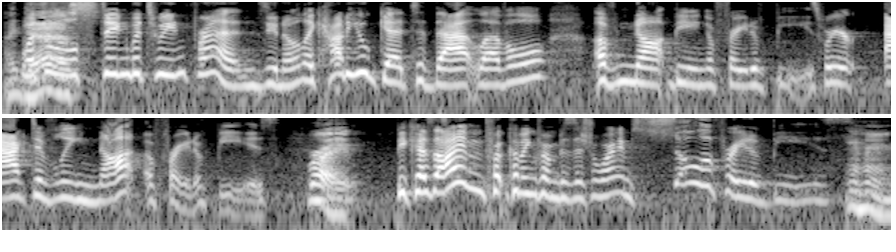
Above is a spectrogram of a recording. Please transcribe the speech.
i guess. What's guess a little sting between friends? You know, like how do you get to that level of not being afraid of bees, where you're actively not afraid of bees? right Because I'm f- coming from a position where I'm so afraid of bees, hmm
